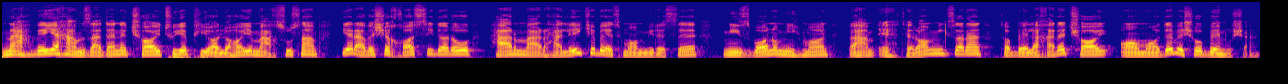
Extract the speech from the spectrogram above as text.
نحوه هم زدن چای توی پیاله های مخصوص هم یه روش خاصی داره و هر مرحله‌ای که به اتمام می‌رسه میزبان و میهمان به هم احترام می‌گذارن تا بالاخره چای آماده بشه و بنوشن.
